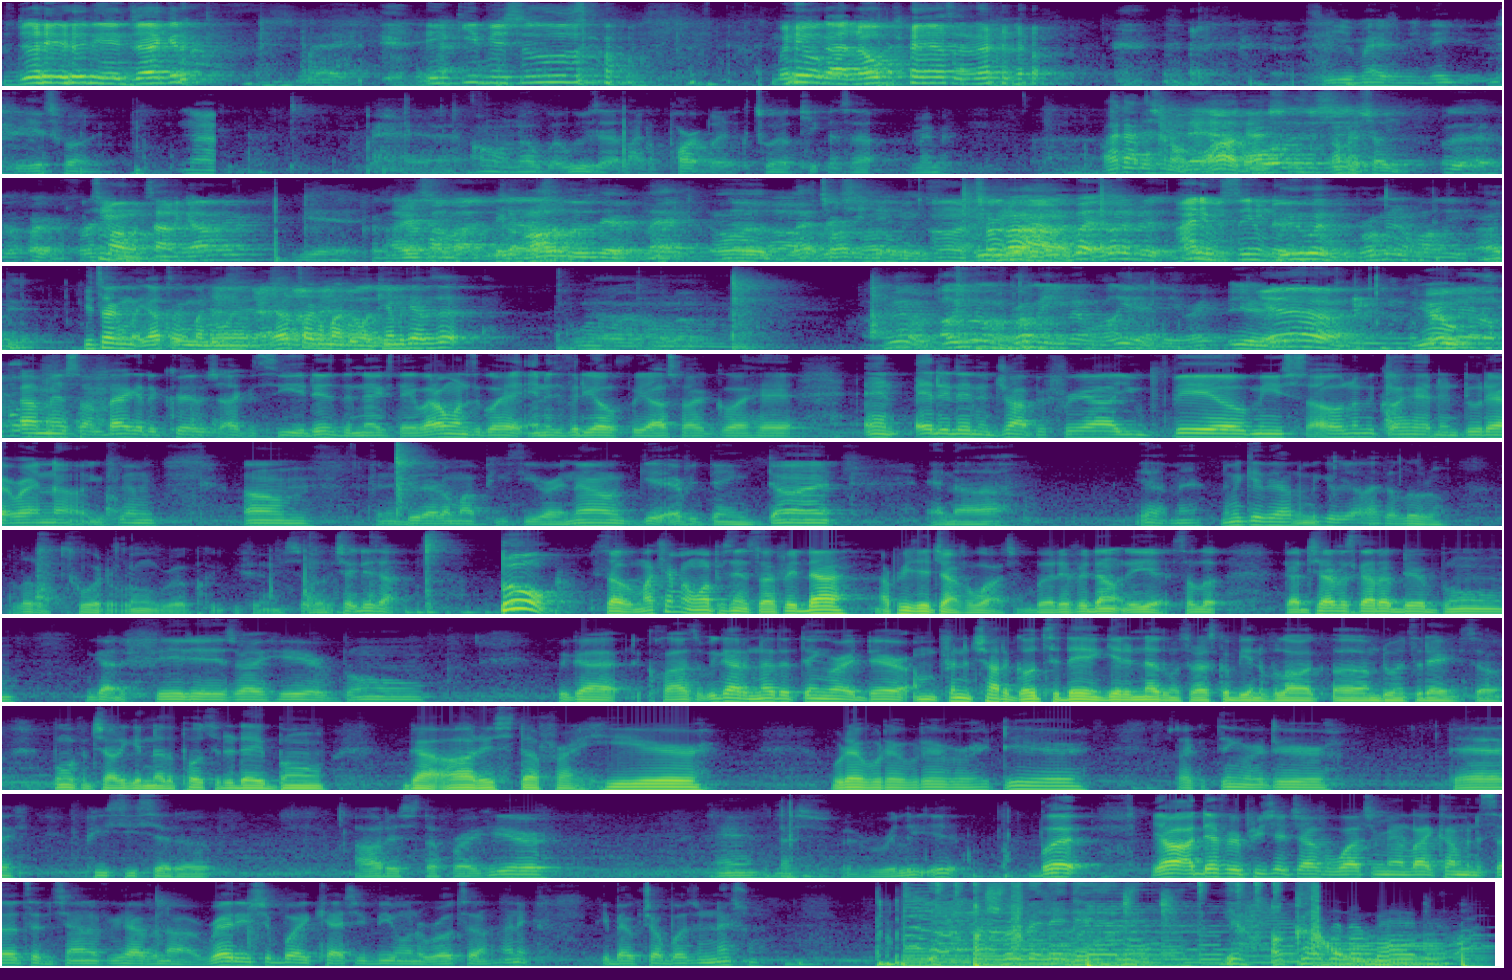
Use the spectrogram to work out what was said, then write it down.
Just his hoodie and jacket. He keep his shoes on. But he don't got no pants or nothing on. So you imagine me naked? You gay as fuck. I don't know, but we was at like a park, but 12 kicked us out. Remember? I got this shit on They vlog have photos and actually. I'm gonna show you. What's my one? Tyler Gallagher? Yeah. Are you talking about? Nigga, all of us there. Black, uh, black Richie charcoal. Uh, Nah, Turner. wait, wait a minute. I didn't even see him Who you there. with, Roman or Wally? I did. You talking about y'all talking about doing y'all talking about doing camera caps up? Oh, you went with Roman, you met Wally that day, right? Yeah. Yo. I meant so I'm back at the crib, which I can see it is the next day. But I wanted to go ahead and end this video for y'all, so I could go ahead and edit it and drop it for y'all. You feel me? So let me go ahead and do that right now. You feel me? Um, finna do that on my PC right now. Get everything done, and uh, yeah, man. Let me give y'all. Let me give y'all like a little, a little tour of the room real quick. You feel me? So check this out. Boom. So my camera one percent. So if it die, I appreciate y'all for watching. But if it don't, then yeah. So look, got the Travis got up there. Boom. We got the fidgets right here. Boom. We got the closet. We got another thing right there. I'm finna try to go today and get another one. So that's gonna be in the vlog uh, I'm doing today. So boom, finna try to get another poster today. Boom. Got all this stuff right here. Whatever, whatever, whatever right there. It's like a thing right there. Bag, PC setup. All this stuff right here. And that's really it. But y'all, I definitely appreciate y'all for watching, man. Like, comment, and sub to the channel if you haven't already. It's your boy Catchy V on the road to 100. Get back with y'all boys in the next one. Yeah, I'm.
